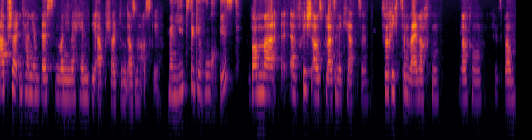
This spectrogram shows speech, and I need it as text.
Abschalten kann ich am besten, wenn ich mein Handy abschalte und aus dem Haus gehe. Mein liebster Geruch ist? Wenn man eine frisch ausblasene Kerze. So riecht es an Weihnachten nach dem Christbaum.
